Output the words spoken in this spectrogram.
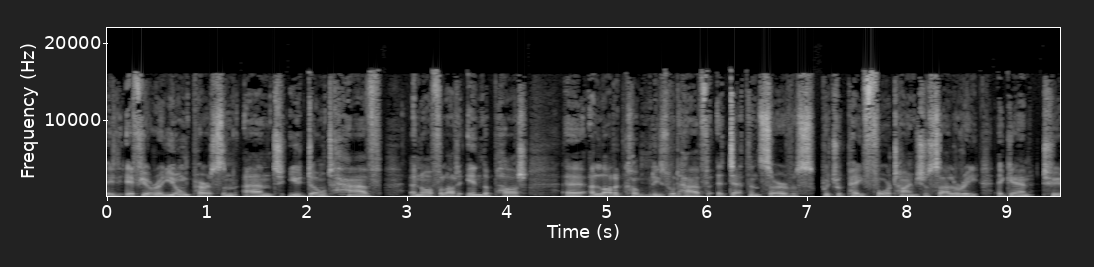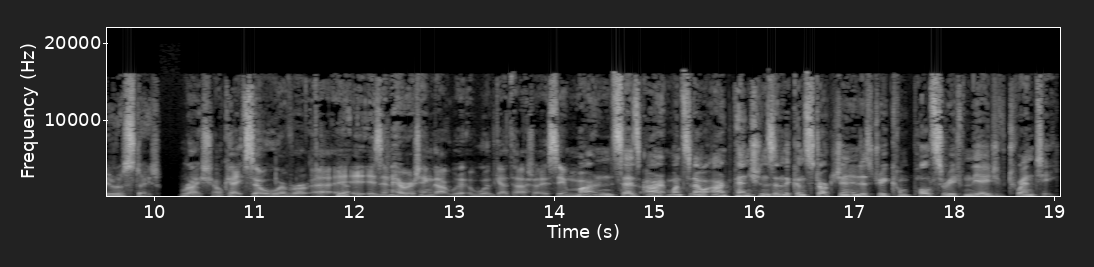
if you're a young person and you don't have an awful lot in the pot, uh, a lot of companies would have a death in service, which would pay four times your salary again to your estate. Right. Okay. So whoever uh, yeah. is inheriting that will, will, get that, I assume. Martin says, aren't wants to know, aren't pensions in the construction industry compulsory from the age of twenty?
